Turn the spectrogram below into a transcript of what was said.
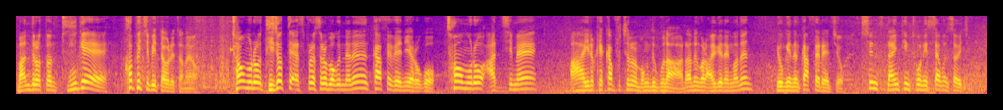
만들었던 두개 커피집이 있다고 그랬잖아요. 처음으로 디저트 에스프레소를 먹은 데는 카페 베니에로고 처음으로 아침에 아 이렇게 카푸치노를 먹는구나 라는 걸 알게 된 거는 여기는 카페레죠. Since 1927 써있죠.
